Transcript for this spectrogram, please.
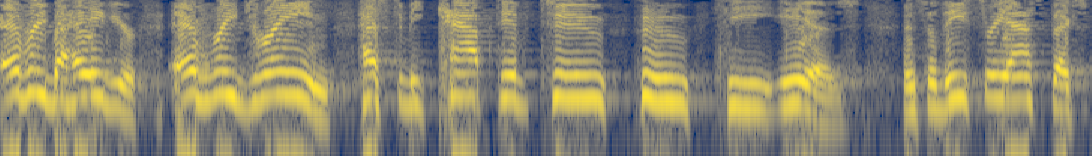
every behavior, every dream has to be captive to who He is. And so these three aspects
